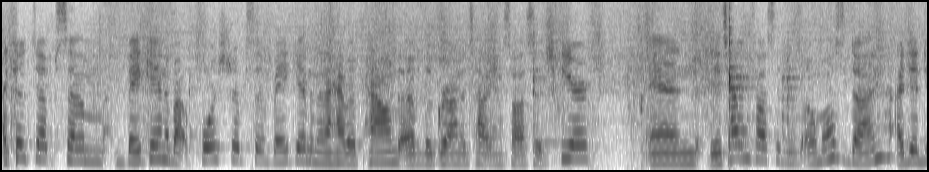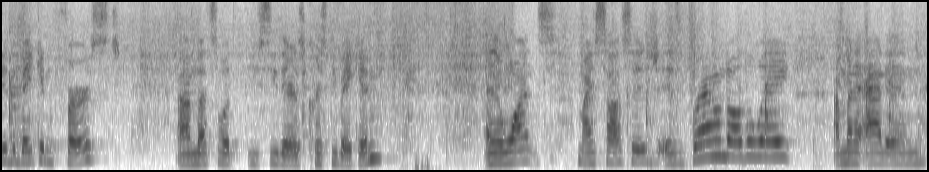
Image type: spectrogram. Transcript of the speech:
I cooked up some bacon, about four strips of bacon, and then I have a pound of the ground Italian sausage here. And the Italian sausage is almost done. I did do the bacon first. Um, that's what you see there is crispy bacon. And then once my sausage is browned all the way, I'm going to add in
